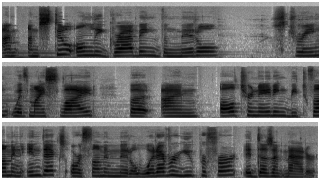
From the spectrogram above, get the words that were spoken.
I'm I'm still only grabbing the middle string with my slide, but I'm alternating between thumb and index or thumb and middle. Whatever you prefer, it doesn't matter.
